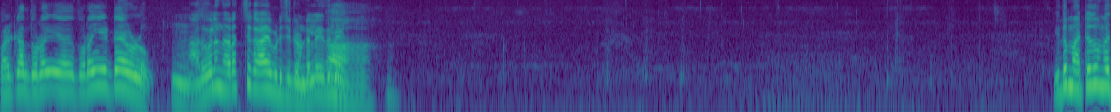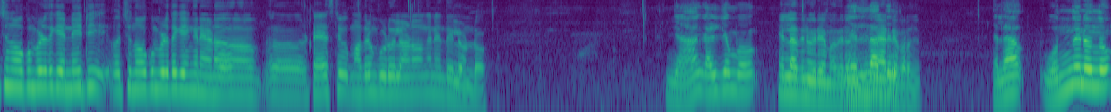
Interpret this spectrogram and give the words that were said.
പഴുക്കാൻ തുടങ്ങി തുടങ്ങിയിട്ടേ ഉള്ളൂ. അതുപോലെ നിറച്ച് കായ പിടിച്ചിട്ടുണ്ടല്ലേ ആ ഇതിൽ ആ ഇത് മറ്റതും വെച്ച് നോക്കുമ്പോഴത്തേക്ക് എൻ ഐ ടി വെച്ച് നോക്കുമ്പോഴത്തേക്ക് എങ്ങനെയാണ്? ടേസ്റ്റ് മധുരം കൂടുതലാണോ? അങ്ങനെ എന്തെങ്കിലും ഉണ്ടോ? ഞാൻ കഴിക്കുമ്പോൾ എല്ലാത്തിനും ഒരേ മധുരം. എല്ലാത്തിനും പറഞ്ഞു. എല്ലാ ഒന്നിനൊന്നും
